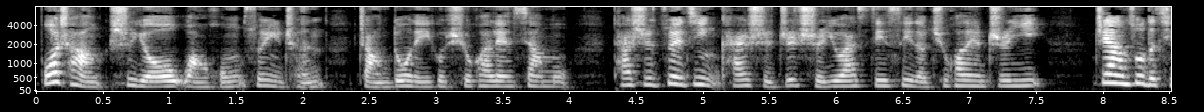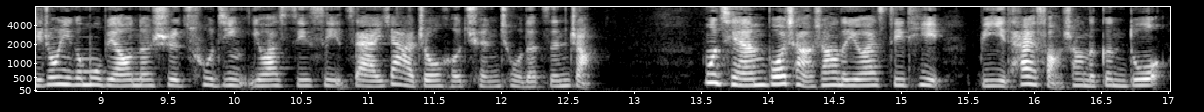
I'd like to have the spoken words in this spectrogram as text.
波场是由网红孙宇晨掌舵的一个区块链项目，它是最近开始支持 USDC 的区块链之一。这样做的其中一个目标呢，是促进 USDC 在亚洲和全球的增长。目前波场上的 USDT 比以太坊上的更多，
